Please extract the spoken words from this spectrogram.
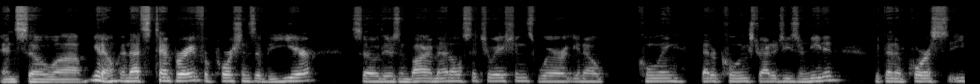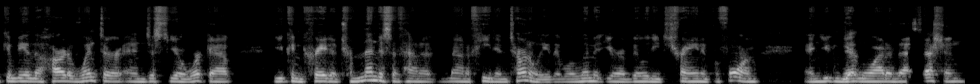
and so, uh, you know, and that's temporary for portions of the year. So there's environmental situations where you know cooling, better cooling strategies are needed. But then, of course, you can be in the heart of winter and just your workout, you can create a tremendous amount of, amount of heat internally that will limit your ability to train and perform. and you can get more out of that session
